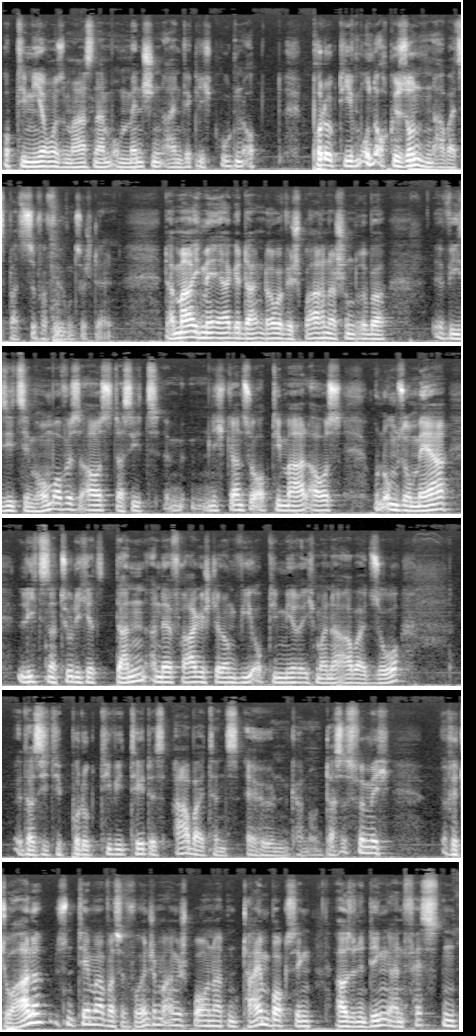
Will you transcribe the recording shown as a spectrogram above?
Optimierungsmaßnahmen, um Menschen einen wirklich guten, produktiven und auch gesunden Arbeitsplatz zur Verfügung zu stellen. Da mache ich mir eher Gedanken darüber, wir sprachen da schon drüber, wie sieht es im Homeoffice aus? Das sieht ähm, nicht ganz so optimal aus. Und umso mehr liegt es natürlich jetzt dann an der Fragestellung, wie optimiere ich meine Arbeit so, dass ich die Produktivität des Arbeitens erhöhen kann. Und das ist für mich Rituale ist ein Thema, was wir vorhin schon mal angesprochen hatten. Timeboxing, also den Dingen einen festen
